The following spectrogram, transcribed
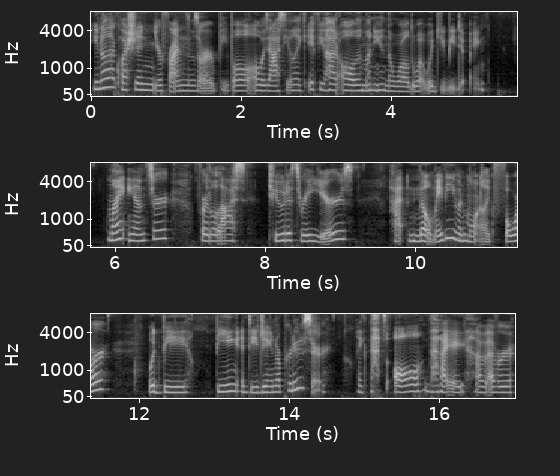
you know that question your friends or people always ask you like if you had all the money in the world what would you be doing? My answer for the last 2 to 3 years no, maybe even more, like 4 would be being a DJ and a producer. Like that's all that I have ever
